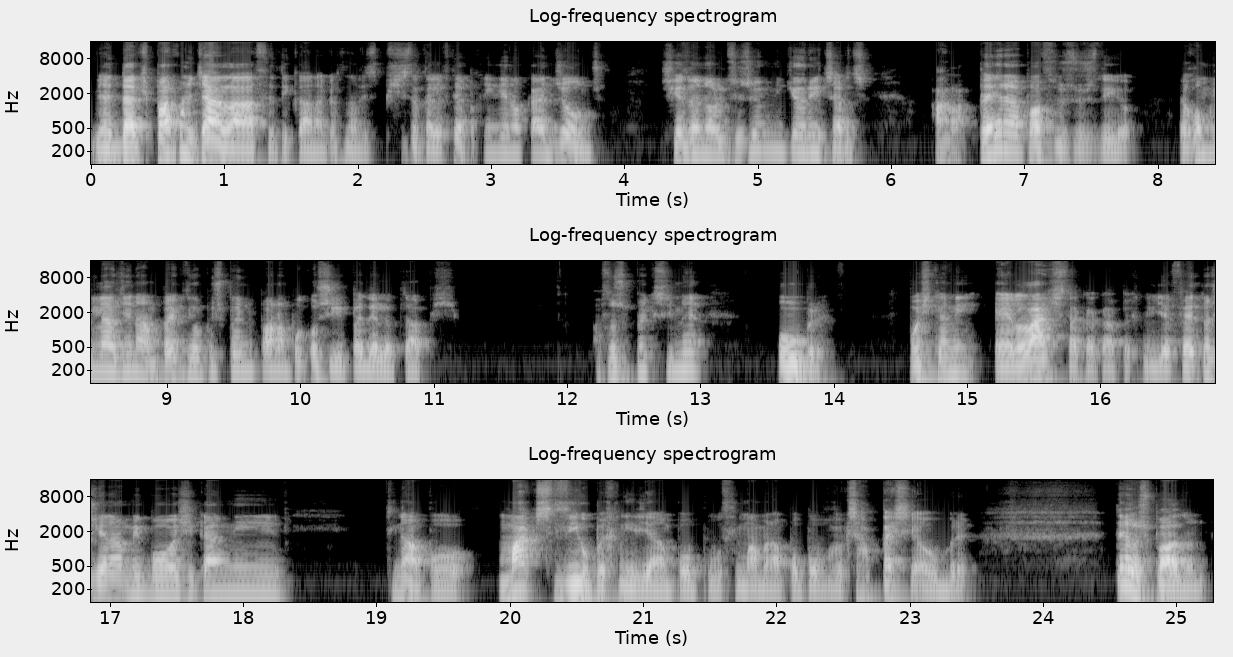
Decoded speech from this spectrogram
Γιατί εντάξει, υπάρχουν και άλλα θετικά να κάθει να δεις. Ποιοι στα τελευταία παιχνίδια είναι ο Κάι Jones. Σχεδόν όλη τη ζωή είναι και ο Ρίτσαρτς. Αλλά πέρα από αυτούς τους δύο, εγώ μιλάω για έναν παίκτη ο οποίος παίρνει πάνω από 25 λεπτά π.χ. Αυτός ο παίκτης είναι ο Ούμπρε. Που έχει κάνει ελάχιστα κακά παιχνίδια φέτος για να μην πω έχει κάνει. Τι να πω. Max δύο παιχνίδια να πω που θυμάμαι να πω που έπαιξε απέσια Ούμπρε. Τέλος πάντων.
